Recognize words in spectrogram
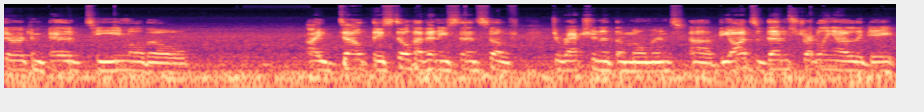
they're a competitive team, although I doubt they still have any sense of direction at the moment. Uh, the odds of them struggling out of the gate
